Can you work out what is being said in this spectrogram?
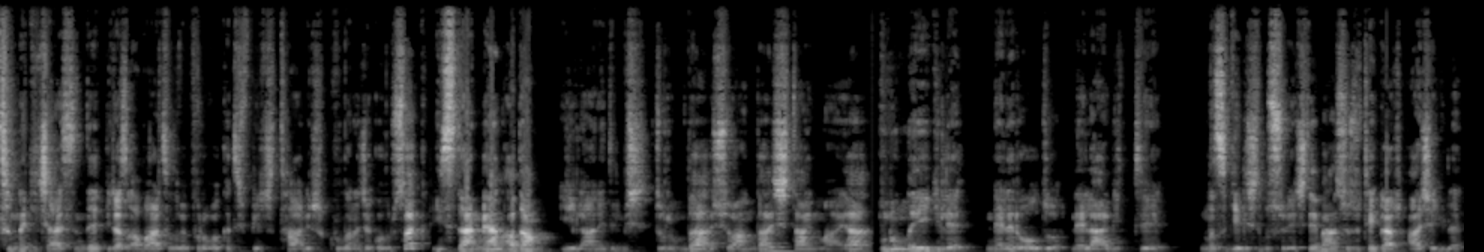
tırnak içerisinde biraz abartılı ve provokatif bir tabir kullanacak olursak istenmeyen adam ilan edilmiş durumda şu anda Steinmeier. Bununla ilgili neler oldu, neler bitti, nasıl gelişti bu süreçte ben sözü tekrar Ayşegül'e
